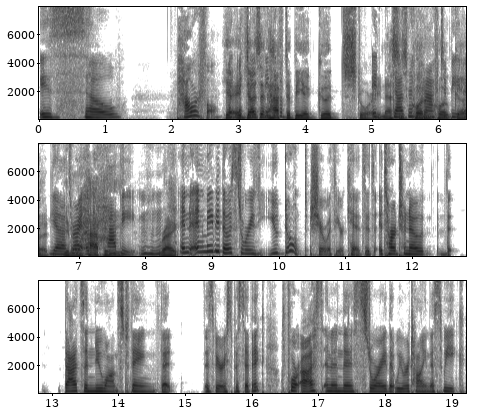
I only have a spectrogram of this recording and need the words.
is so powerful. Yeah, I, it doesn't have to be a good story. It doesn't quote have unquote to be good. A, yeah, that's you know, right. Happy, like happy. Mm-hmm. right? And and maybe those stories you don't share with your kids. It's it's hard to know that that's a nuanced thing that is very specific for us. And in this story that we were telling this week,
